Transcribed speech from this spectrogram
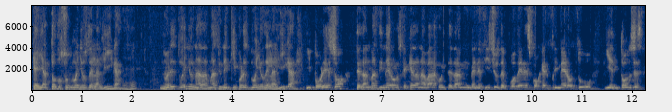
que allá todos son dueños de la liga. No eres dueño nada más de un equipo, eres dueño de la liga y por eso te dan más dinero los que quedan abajo y te dan beneficios de poder escoger primero tú y entonces,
